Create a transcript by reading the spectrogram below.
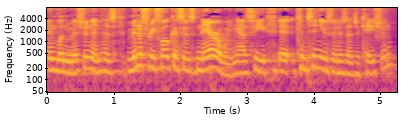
Inland Mission, and his ministry focus is narrowing as he uh, continues in his education.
